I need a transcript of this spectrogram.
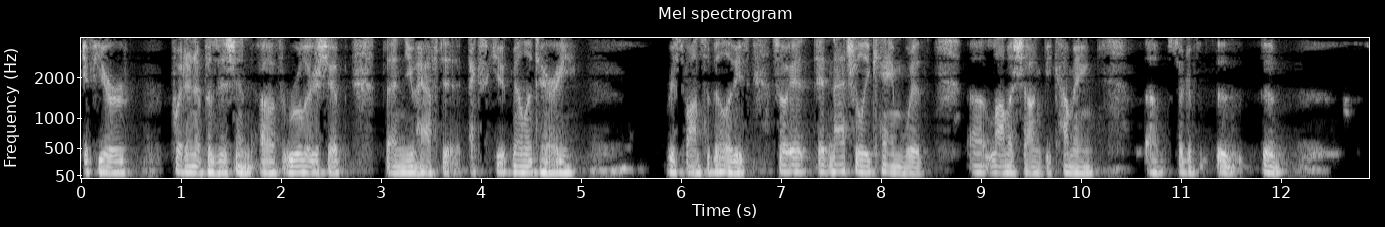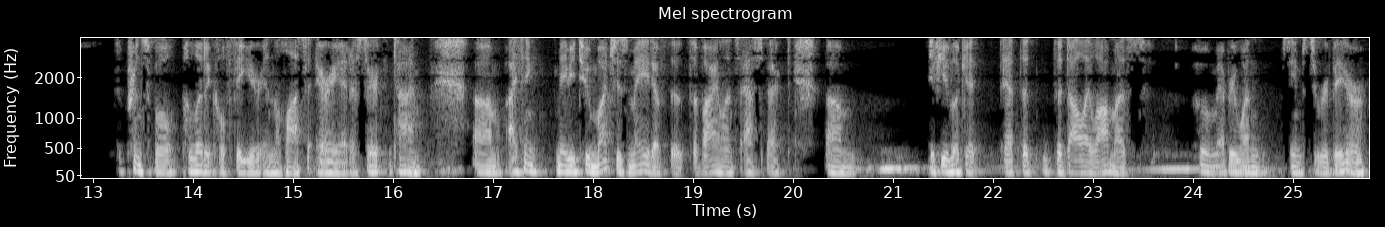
if you're put in a position of rulership, then you have to execute military responsibilities. So it, it naturally came with uh, Lama Shang becoming uh, sort of the, the, the principal political figure in the Lhasa area at a certain time. Um, I think maybe too much is made of the, the violence aspect. Um, if you look at, at the, the Dalai Lamas, whom everyone seems to revere,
